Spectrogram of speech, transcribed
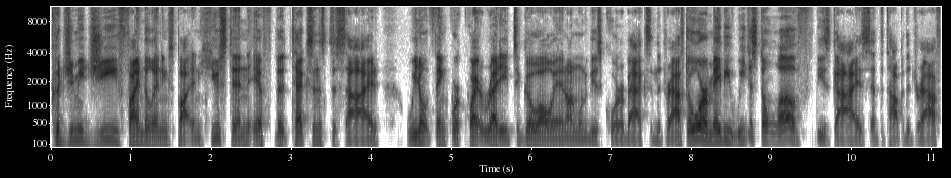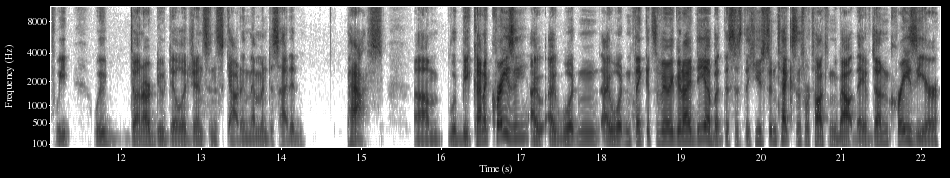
could Jimmy G find a landing spot in Houston if the Texans decide we don't think we're quite ready to go all in on one of these quarterbacks in the draft, or maybe we just don't love these guys at the top of the draft. We we've done our due diligence in scouting them and decided pass. Um, would be kind of crazy. I, I wouldn't I wouldn't think it's a very good idea, but this is the Houston Texans we're talking about. They've done crazier.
